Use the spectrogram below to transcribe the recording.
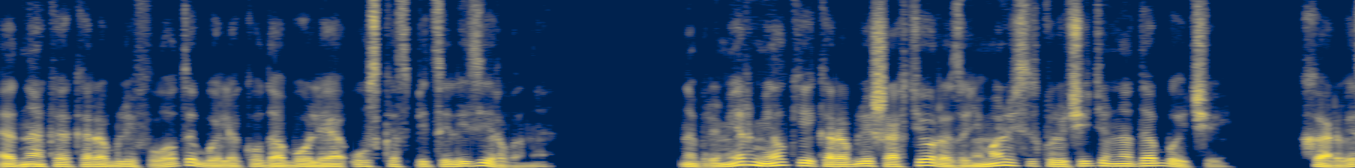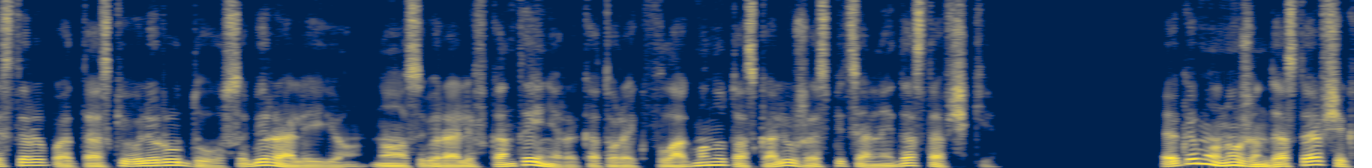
Однако корабли флота были куда более узкоспециализированы. Например, мелкие корабли шахтера занимались исключительно добычей. Харвестеры подтаскивали руду, собирали ее, но собирали в контейнеры, которые к флагману таскали уже специальные доставщики. А кому нужен доставщик,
